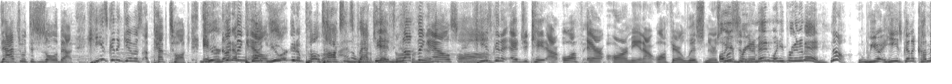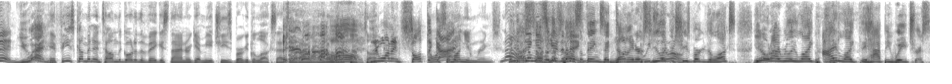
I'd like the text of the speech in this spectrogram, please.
That's what this is all about. He's going to give us a pep talk. If You're gonna nothing put- else, you are gonna put toxins back want a pep in. talk. Nothing else. Oh. He's going to educate our off-air army and our off-air listeners. Oh, you're bringing me. him in? When are you bringing him in? No, we are, he's going to come in. You When? If he's coming in, tell him to go to the Vegas Diner and get me a cheeseburger deluxe. That's what I want. I don't want a oh. pep talk. you want to insult the I want guy? some onion rings. No, But the thing is, Some want of here's the the best thing. things at One- diners. Do you like the their cheeseburger deluxe? You know what I really liked? I liked the Happy Waitress.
